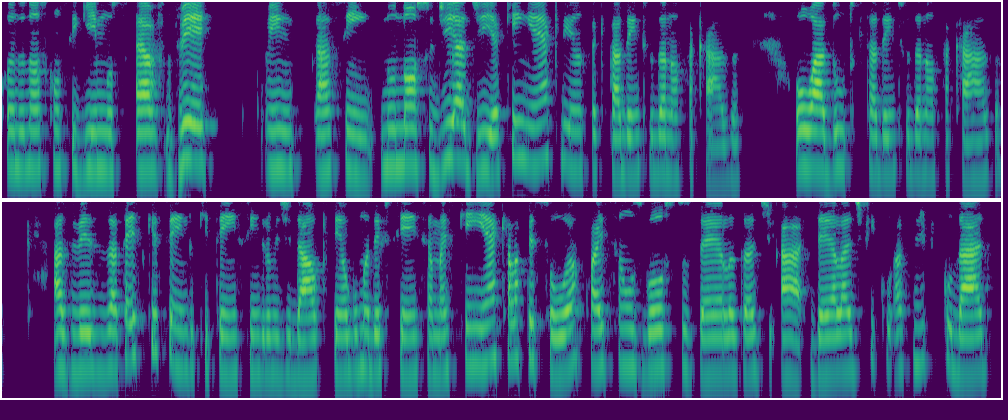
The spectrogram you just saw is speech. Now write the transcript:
quando nós conseguimos é, ver em, assim no nosso dia a dia quem é a criança que está dentro da nossa casa ou o adulto que está dentro da nossa casa, às vezes até esquecendo que tem síndrome de Down, que tem alguma deficiência, mas quem é aquela pessoa, quais são os gostos delas, a, a, dela, a as dificuldades,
